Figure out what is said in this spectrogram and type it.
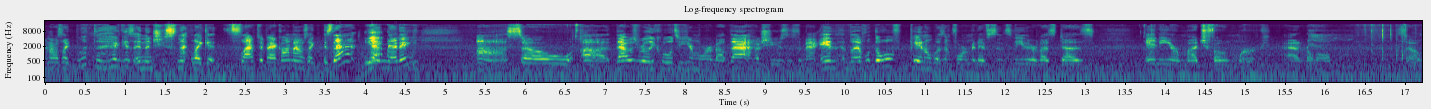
and I was like, "What the heck is?" And then she sna- like it slapped it back on. I was like, "Is that Yeah. magnetic?" Uh, so uh, that was really cool to hear more about that, how she uses the mag. And the, the whole panel was informative since neither of us does any or much foam work at all. So,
